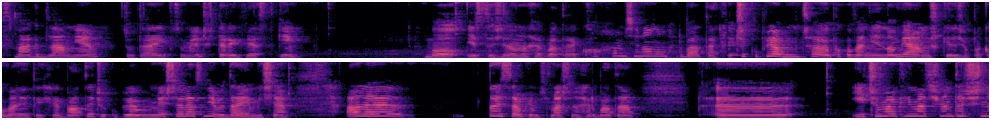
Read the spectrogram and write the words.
Smak dla mnie tutaj w sumie cztery gwiazdki, bo jest to zielona herbata. Ja kocham zieloną herbatę. Czy kupiłabym całe opakowanie? No, miałam już kiedyś opakowanie tej herbaty. Czy kupiłabym jeszcze raz? Nie wydaje mi się, ale to jest całkiem smaczna herbata. Yy, I czy ma klimat świąteczny?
